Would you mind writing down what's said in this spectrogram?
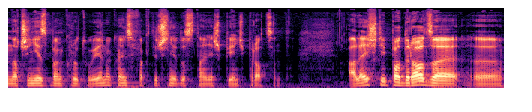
znaczy nie zbankrutuje, na koniec faktycznie dostaniesz 5%. Ale jeśli po drodze, e,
